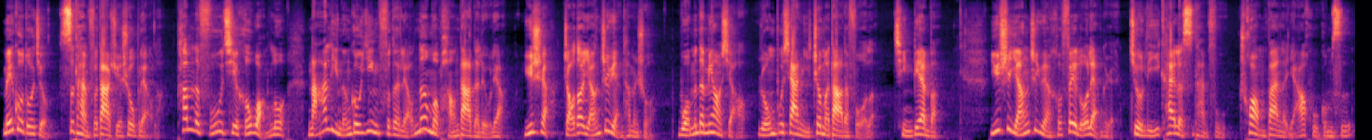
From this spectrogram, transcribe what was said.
没过多久，斯坦福大学受不了了，他们的服务器和网络哪里能够应付得了那么庞大的流量？于是啊，找到杨致远，他们说：“我们的庙小，容不下你这么大的佛了，请便吧。”于是杨致远和费罗两个人就离开了斯坦福，创办了雅虎公司。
